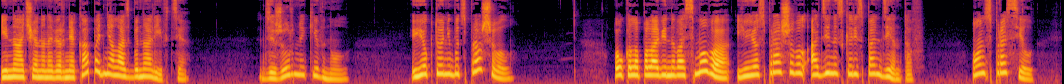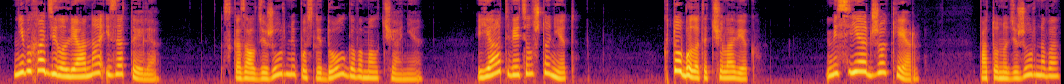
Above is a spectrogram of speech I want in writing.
иначе она наверняка поднялась бы на лифте. Дежурный кивнул. Ее кто-нибудь спрашивал? Около половины восьмого ее спрашивал один из корреспондентов. Он спросил, не выходила ли она из отеля. — сказал дежурный после долгого молчания. Я ответил, что нет. «Кто был этот человек?» «Месье Джокер». По тону дежурного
